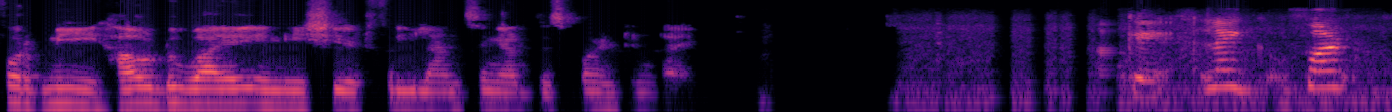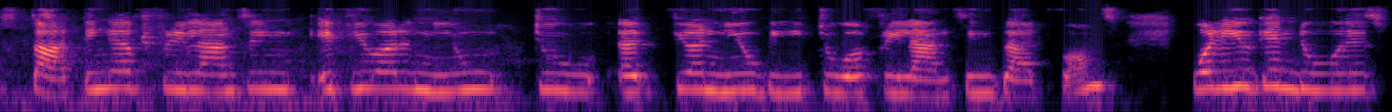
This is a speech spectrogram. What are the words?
for me? How do I initiate freelancing at this point in time? Okay like for starting a freelancing if you are new to if you are newbie to a freelancing platforms what you can do is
